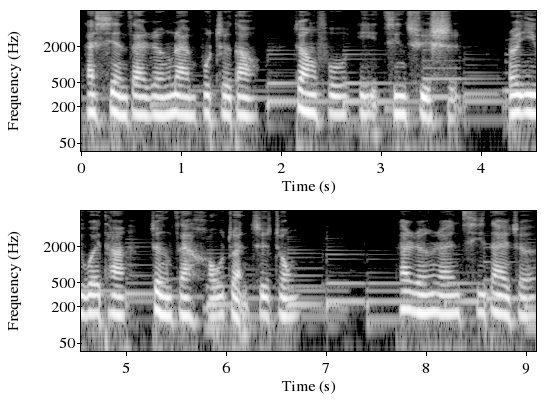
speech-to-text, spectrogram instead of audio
她现在仍然不知道丈夫已经去世，而以为他正在好转之中。她仍然期待着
